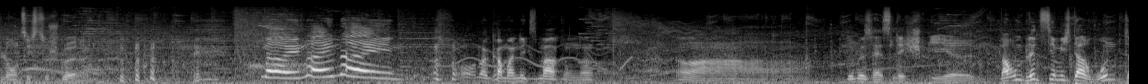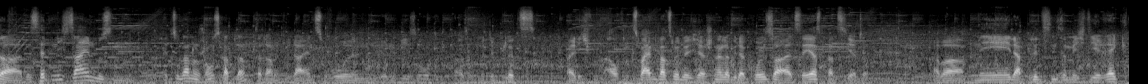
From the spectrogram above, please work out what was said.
lohnt sich zu schwören. nein, nein, nein! Oh, da kann man nichts machen, ne? Oh, du bist hässlich, Spiel. Warum blitzt ihr mich da runter? Das hätte nicht sein müssen hätte sogar eine Chance gehabt, Lambda damit wieder einzuholen. Irgendwie so. Also mit dem Blitz. Weil ich auf dem zweiten Platz bin ich ja schneller wieder größer als der Erstplatzierte. Aber nee, da blitzen sie mich direkt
